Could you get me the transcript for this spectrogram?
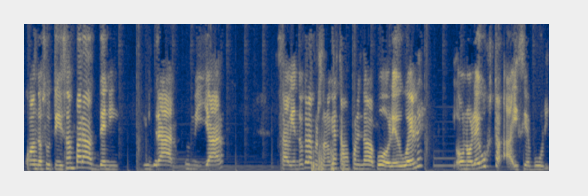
Cuando se utilizan para denigrar, humillar, sabiendo que la persona que estamos poniendo el apodo le duele, o no le gusta, ahí sí es bullying.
